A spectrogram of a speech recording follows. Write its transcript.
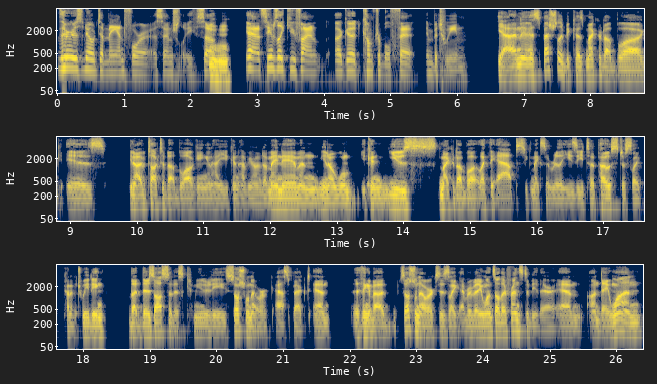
there is no demand for it essentially. So mm-hmm. yeah, it seems like you find a good comfortable fit in between. Yeah, and especially because micro.blog is you know, I've talked about blogging and how you can have your own domain name and, you know, you can use micro.blog, like the apps, you can make it really easy to post, just like kind of tweeting. But there's also this community social network aspect. And the thing about social networks is like everybody wants all their friends to be there. And on day one,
